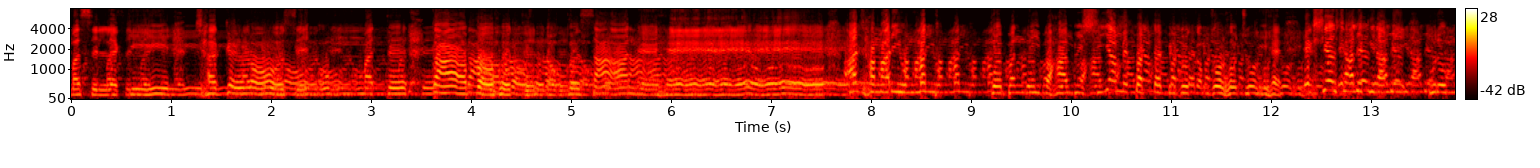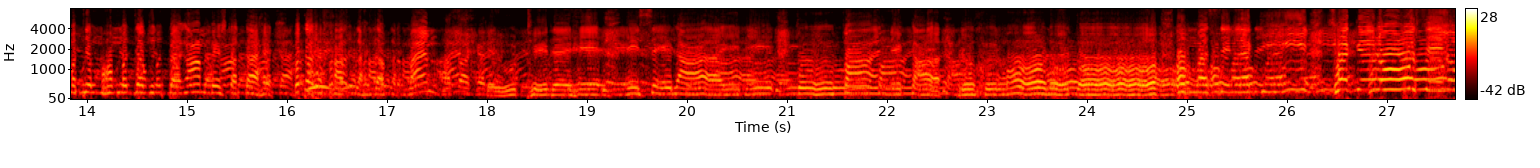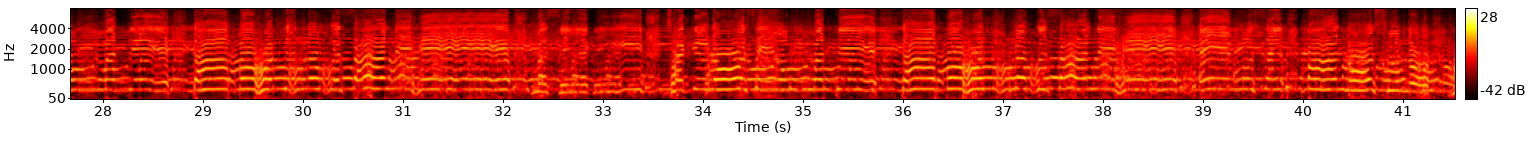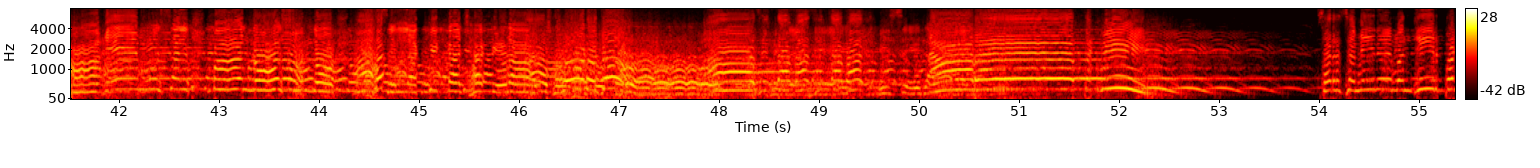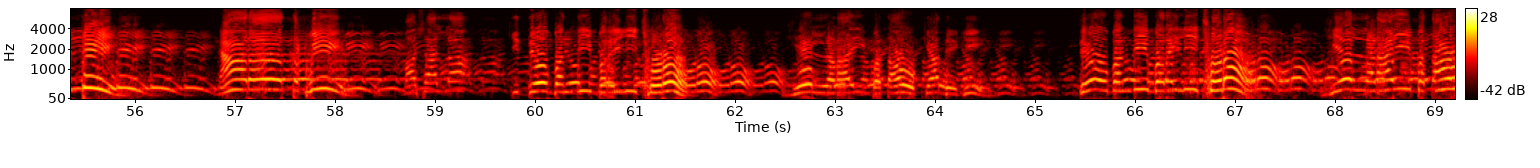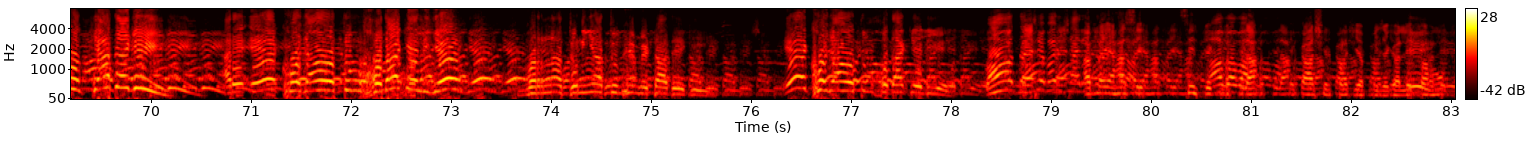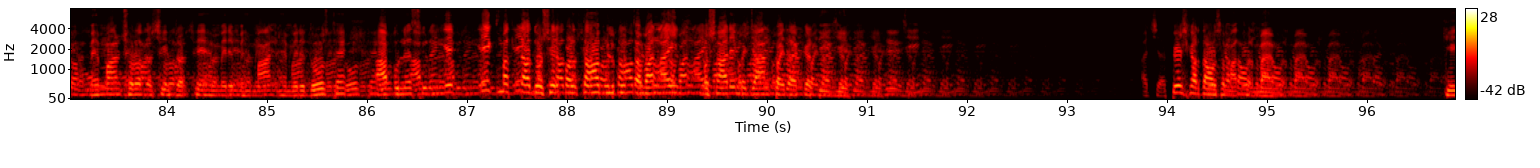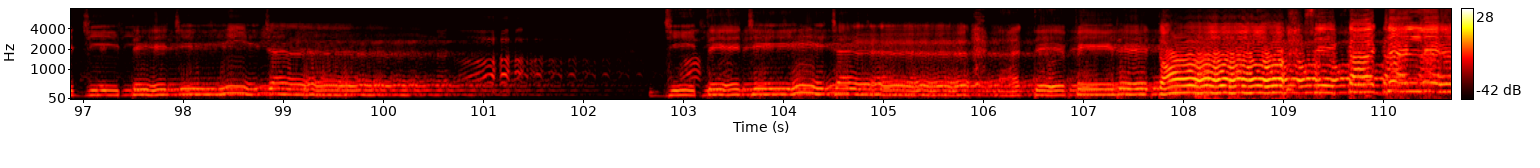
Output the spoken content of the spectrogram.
मसल की झगड़ों से उम्मत का बहुत नुकसान है। आज हमारी उम्मत देवबंदी वहाबी शिया में पट्टा बिल्कुल कमज़ोर हो चुकी है। एक शेर शाली की नामी पूरे उम्मत मोहम्मद जब पैगाम पेश करता है मैम उठ रहे इस राय तूफ़ान का रुख मोड़ दो मसल की झगड़ों से उम्मत का बहुत नुकसान है। मसल की झगड़ों से उम्मत का बहुत हाँ ए मुसलमानों सुनो मसलक का झगड़ा छोड़ दो। हाँ, नारे तकबीर सरजमीन मंजीर पट्टी नारे तकबीर। माशाल्लाह कि देवबंदी बरेली छोड़ो। ये लड़ाई बताओ क्या देगी? देवबंदी बरेली छोड़ो। ये लड़ाई बताओ क्या देगी? अरे एक हो जाओ तुम खुदा के लिए वरना दुनिया तुम्हें मिटा देगी। एक हो जाओ तुम खुदा के लिए। बहुत अच्छे भाई अब मैं यहाँ से सिर्फ़ एक पढ़ के अपनी जगह लेता हूँ। मेहमान शोरा तशरीफ़ रखते हैं मेरे मेहमान हैं मेरे दोस्त हैं। आप उन्हें सुनेंगे। एक मतला दो शेर पढ़ता हूँ बिल्कुल तबानाई मशारे में जान पैदा कर दीजिए। अच्छा पेश करता हूँ समाज फरमाए। कि जीते जी जीते जी जन्नत फिर तो से का जलवा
